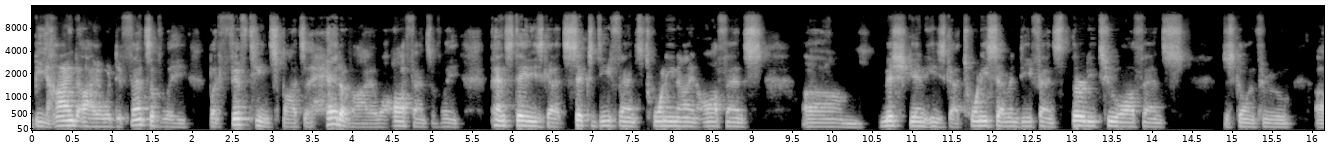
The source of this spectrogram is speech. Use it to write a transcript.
behind Iowa defensively, but 15 spots ahead of Iowa offensively. Penn State, he's got six defense, 29 offense. Um, Michigan, he's got 27 defense, 32 offense. Just going through uh,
